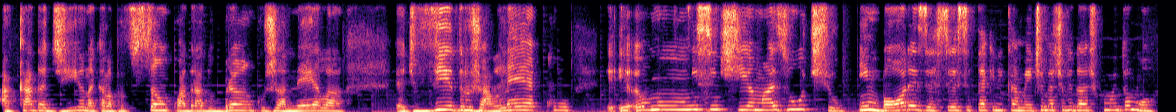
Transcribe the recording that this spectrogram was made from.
a cada dia naquela profissão, quadrado branco, janela é, de vidro, jaleco, eu não me sentia mais útil, embora exercesse tecnicamente a minha atividade com muito amor.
